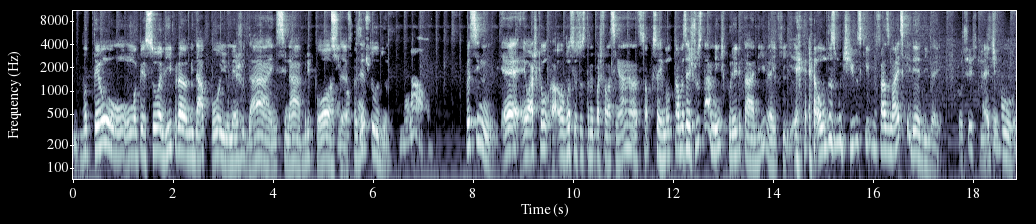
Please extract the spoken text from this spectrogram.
Vou ter um- uma pessoa ali pra me dar apoio, me ajudar, ensinar, abrir é porta, fazer tudo. Não, não. Tipo assim, é, eu acho que eu- algumas pessoas também podem falar assim, ah, só porque seu irmão tá, mas é justamente por ele estar ali, velho, que é um dos motivos que me faz mais querer ali, velho. Com certeza. É tipo,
